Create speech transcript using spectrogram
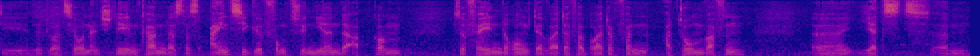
die Situation entstehen kann, dass das einzige funktionierende Abkommen zur Verhinderung der Weiterverbreitung von Atomwaffen äh, jetzt ähm,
